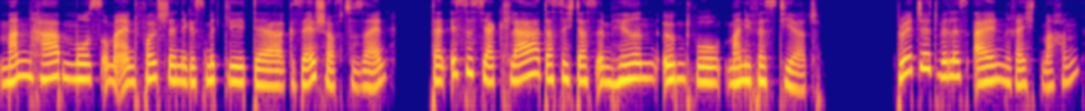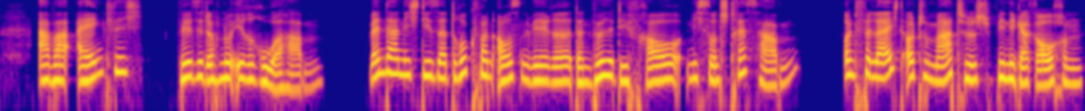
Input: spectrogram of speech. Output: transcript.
Mann haben muss, um ein vollständiges Mitglied der Gesellschaft zu sein, dann ist es ja klar, dass sich das im Hirn irgendwo manifestiert. Bridget will es allen recht machen, aber eigentlich will sie doch nur ihre Ruhe haben. Wenn da nicht dieser Druck von außen wäre, dann würde die Frau nicht so einen Stress haben und vielleicht automatisch weniger rauchen,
